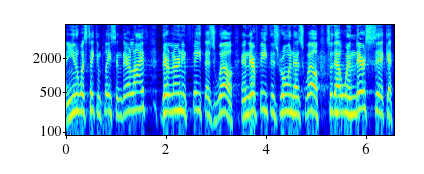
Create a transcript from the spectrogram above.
And you know what's taking place in their life? They're learning faith as well, and their faith is growing as well, so that when they're sick,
